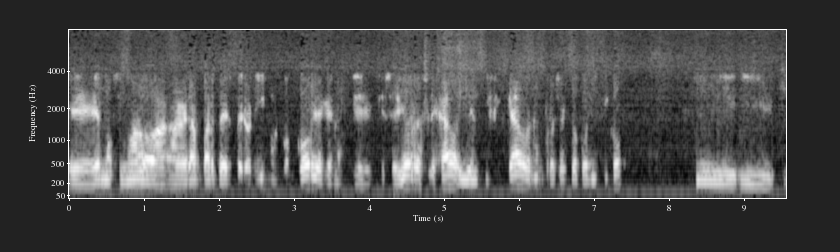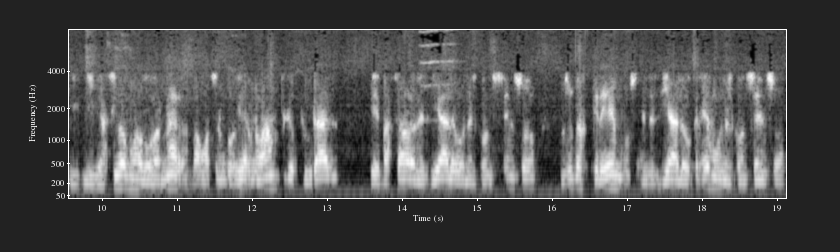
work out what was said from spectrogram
eh, hemos sumado a, gran parte del peronismo en Concordia, que, que, se vio reflejado, identificado en un proyecto político, y, así vamos a gobernar, vamos a hacer un gobierno amplio, plural, que basado en el diálogo, en el consenso. Nosotros creemos en el diálogo, creemos en el consenso,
